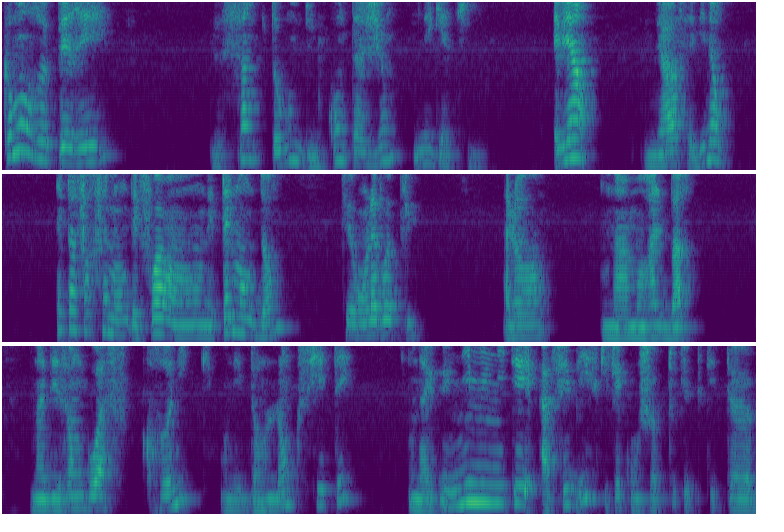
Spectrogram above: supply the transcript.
Comment repérer le symptôme d'une contagion négative? Eh bien, c'est évident. Et pas forcément. Des fois, on est tellement dedans qu'on ne la voit plus. Alors, on a un moral bas, on a des angoisses chroniques, on est dans l'anxiété, on a une immunité affaiblie, ce qui fait qu'on chope toutes les petites euh,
